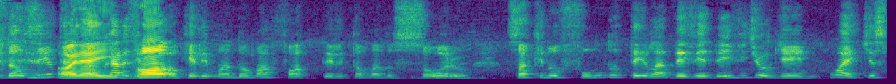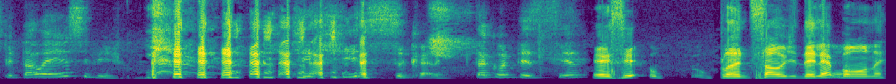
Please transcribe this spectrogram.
O Dãozinho tem Olha aí, cara de vol- pau que ele mandou uma foto dele tomando soro, só que no fundo tem lá DVD e videogame. Ué, que hospital é esse, bicho? que que é isso, cara? O que tá acontecendo? Esse, o, o plano de saúde dele é bom, né?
